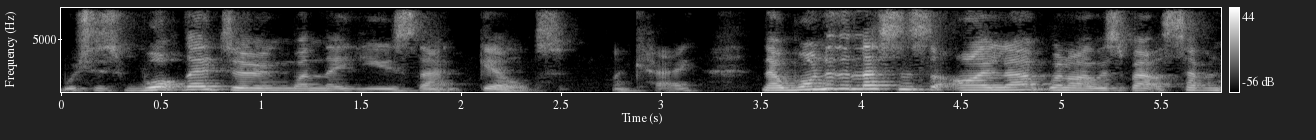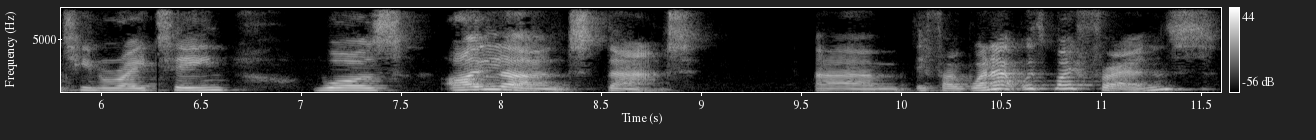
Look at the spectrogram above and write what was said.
which is what they're doing when they use that guilt. Okay. Now, one of the lessons that I learned when I was about 17 or 18 was I learned that um, if I went out with my friends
